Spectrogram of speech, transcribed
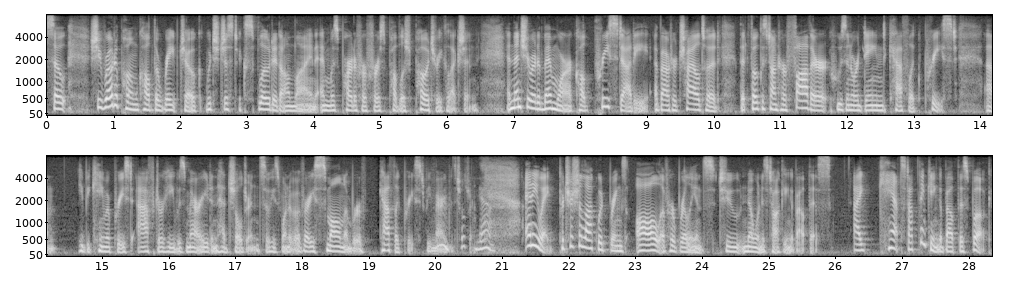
So she wrote a poem called The Rape Joke, which just exploded online and was part of her first published poetry collection. And then she wrote a memoir called Priest Daddy about her childhood that focused on her father, who's an ordained Catholic priest. Um, he became a priest after he was married and had children. So he's one of a very small number of Catholic priests to be married mm. with children. Yeah. Anyway, Patricia Lockwood brings all of her brilliance to No One is Talking About This. I can't stop thinking about this book.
